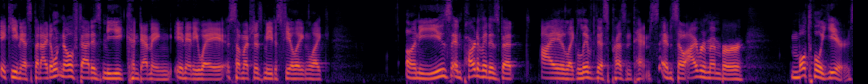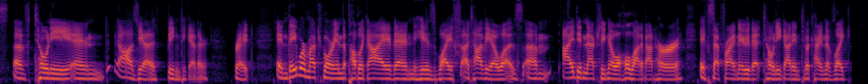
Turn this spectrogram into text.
ickiness, but I don't know if that is me condemning in any way so much as me just feeling like unease. And part of it is that I like lived this present tense, and so I remember multiple years of Tony and Asia being together, right? And they were much more in the public eye than his wife Ottavia was. Um, I didn't actually know a whole lot about her, except for I knew that Tony got into a kind of like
